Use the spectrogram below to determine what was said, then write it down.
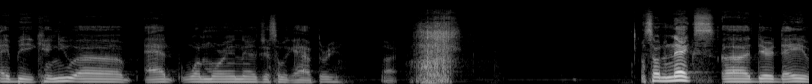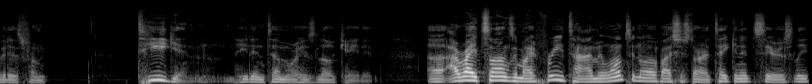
Hey B, can you uh add one more in there just so we can have three? All right. So the next uh dear David is from Tegan. He didn't tell me where he's located. Uh, I write songs in my free time and want to know if I should start taking it seriously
